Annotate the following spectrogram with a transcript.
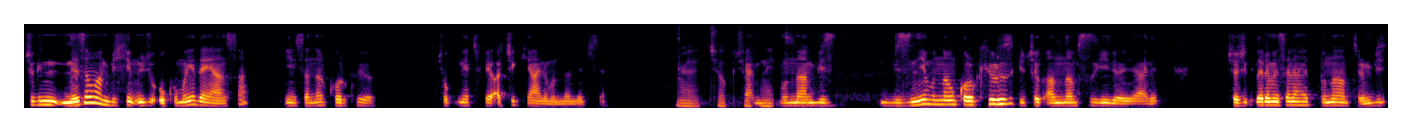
Çünkü ne zaman bir şeyin ucu okumaya dayansa insanlar korkuyor. Çok net ve açık yani bunların hepsi. Evet, çok çok Yani net. bundan biz biz niye bundan korkuyoruz ki? Çok anlamsız geliyor yani. Çocuklara mesela hep bunu anlatıyorum. Bir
